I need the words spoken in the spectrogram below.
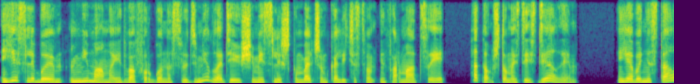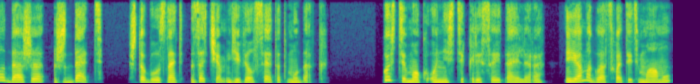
Если бы не мама и два фургона с людьми, владеющими слишком большим количеством информации о том, что мы здесь делаем, я бы не стала даже ждать, чтобы узнать, зачем явился этот мудак. Костя мог унести Криса и Тайлера. Я могла схватить маму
